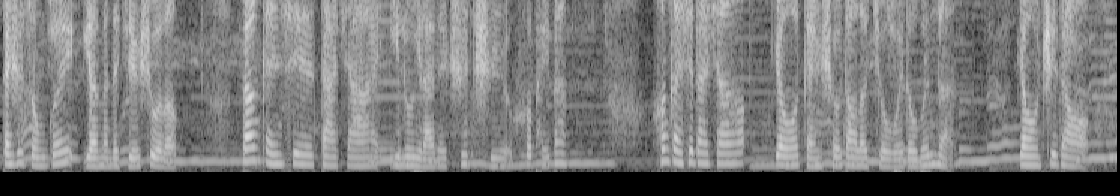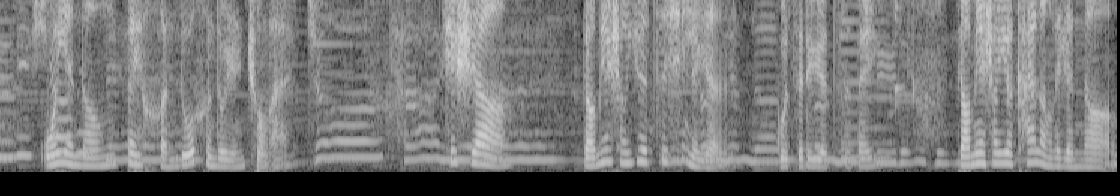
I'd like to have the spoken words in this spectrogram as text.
但是总归圆满的结束了，非常感谢大家一路以来的支持和陪伴，很感谢大家让我感受到了久违的温暖，让我知道我也能被很多很多人宠爱。其实啊，表面上越自信的人，骨子里越自卑；表面上越开朗的人呢，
